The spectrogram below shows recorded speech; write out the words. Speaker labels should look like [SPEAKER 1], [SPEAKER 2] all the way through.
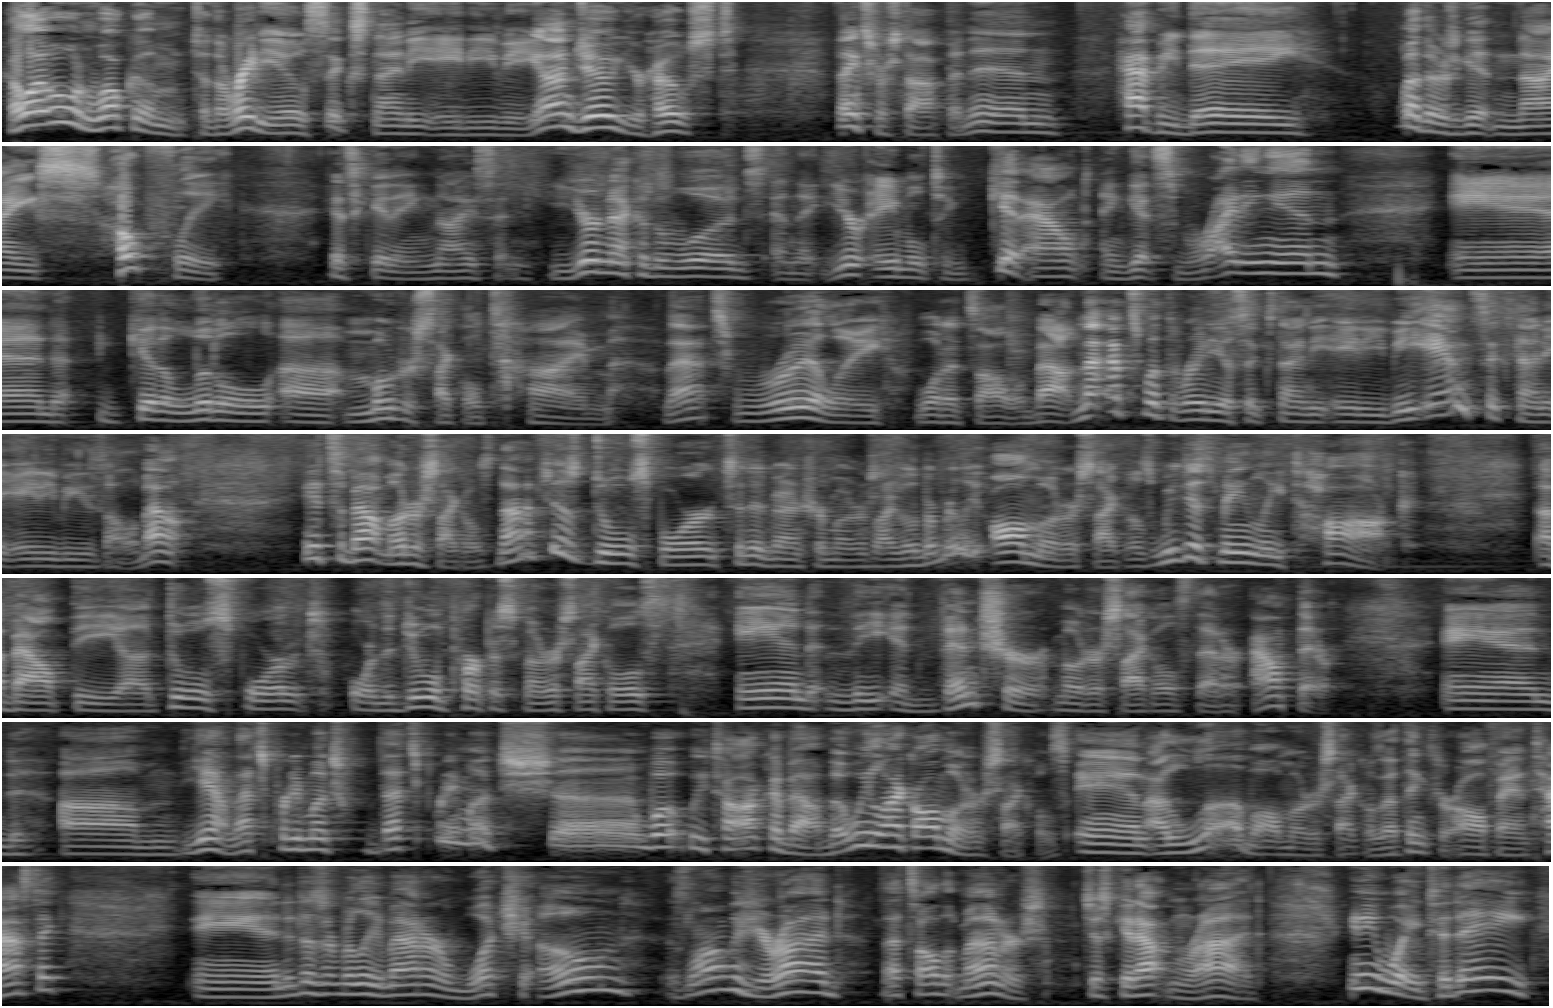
[SPEAKER 1] Hello and welcome to the Radio 690 ADV. I'm Joe, your host. Thanks for stopping in. Happy day. Weather's getting nice. Hopefully, it's getting nice in your neck of the woods and that you're able to get out and get some riding in and get a little uh, motorcycle time. That's really what it's all about. And that's what the Radio 690 ADV and 690 ADV is all about. It's about motorcycles, not just dual sports and adventure motorcycles, but really all motorcycles. We just mainly talk about the uh, dual sport or the dual purpose motorcycles and the adventure motorcycles that are out there. And um, yeah, that's pretty much that's pretty much uh, what we talk about. But we like all motorcycles, and I love all motorcycles. I think they're all fantastic. And it doesn't really matter what you own, as long as you ride, that's all that matters. Just get out and ride. Anyway, today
